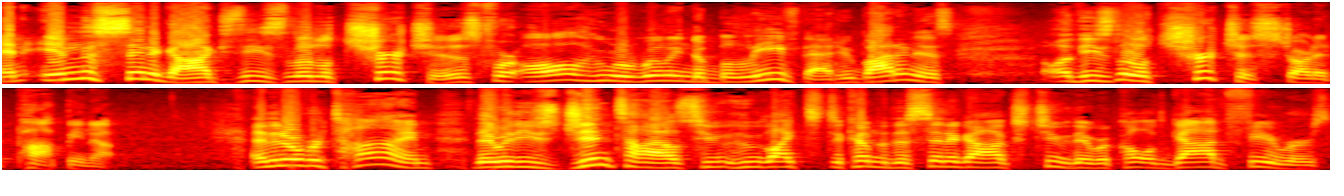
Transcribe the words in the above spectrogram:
And in the synagogues, these little churches, for all who were willing to believe that, who bought into this, uh, these little churches started popping up. And then over time, there were these Gentiles who, who liked to come to the synagogues too. They were called God-fearers.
